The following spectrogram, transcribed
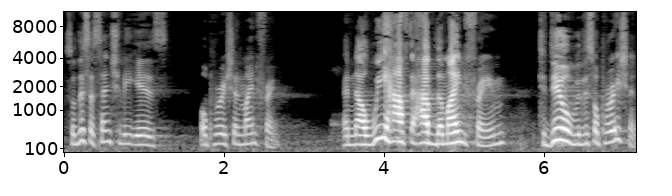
So this essentially is Operation Mindframe. And now we have to have the mind frame to deal with this operation.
